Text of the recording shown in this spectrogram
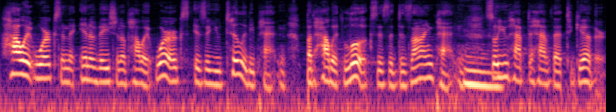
how it works and the innovation of how it works is a utility patent, but how it looks is a design patent. Mm. So you have to have that together.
